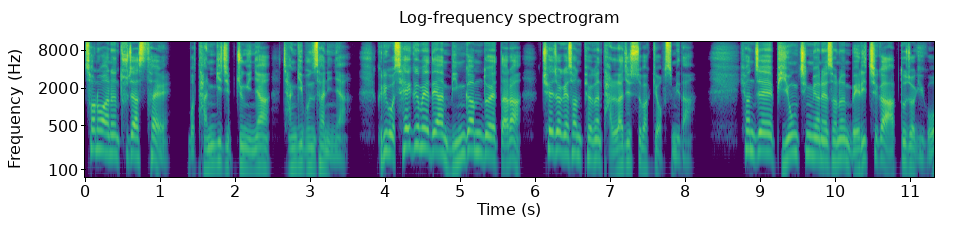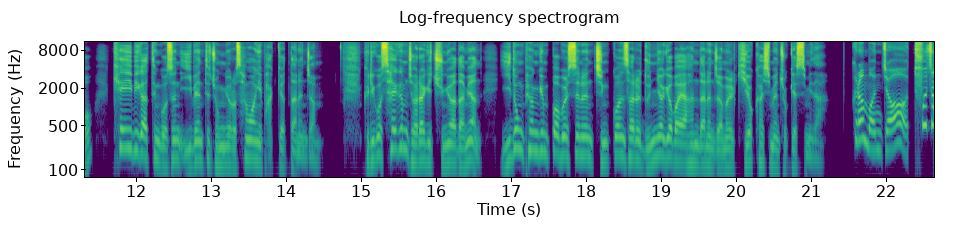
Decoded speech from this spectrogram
선호하는 투자 스타일, 뭐 단기 집중이냐, 장기 분산이냐, 그리고 세금에 대한 민감도에 따라 최적의 선택은 달라질 수밖에 없습니다. 현재 비용 측면에서는 메리츠가 압도적이고 KB 같은 곳은 이벤트 종료로 상황이 바뀌었다는 점. 그리고 세금 절약이 중요하다면 이동평균법을 쓰는 증권사를 눈여겨봐야 한다는 점을 기억하시면 좋겠습니다. 그럼 먼저 투자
